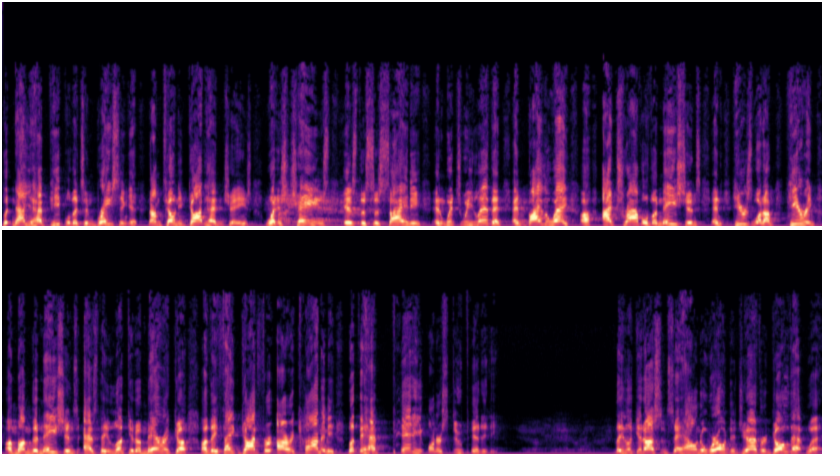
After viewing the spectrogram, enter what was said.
But now you have people that's embracing it. Now I'm telling you, God hadn't changed. What has changed is the society in which we live in. And by the way, uh, I travel the nations, and here's what I'm hearing among the nations as they look at America. Uh, they thank God for our economy, but they have pity on our stupidity. They look at us and say, How in the world did you ever go that way?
